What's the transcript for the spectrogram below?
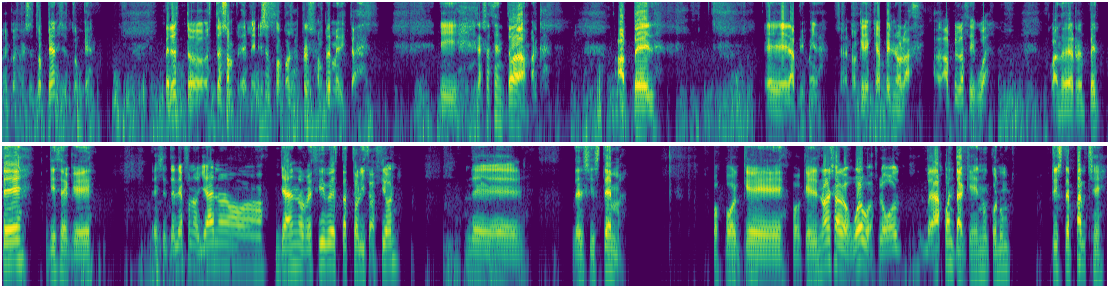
Hay cosas se estropean y se estropean. Pero esto, esto son, esas son cosas, pero son premeditadas. Y las hacen todas las marcas. Apple, eh, la primera. O sea, no quieres que Apple no lo hace. Apple lo hace igual. Cuando de repente dice que ese teléfono ya no, ya no recibe esta actualización de, del sistema pues porque, porque no le salen los huevos. Luego me das cuenta que con un triste parche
